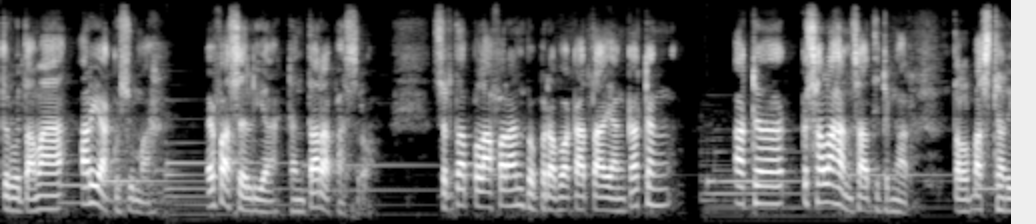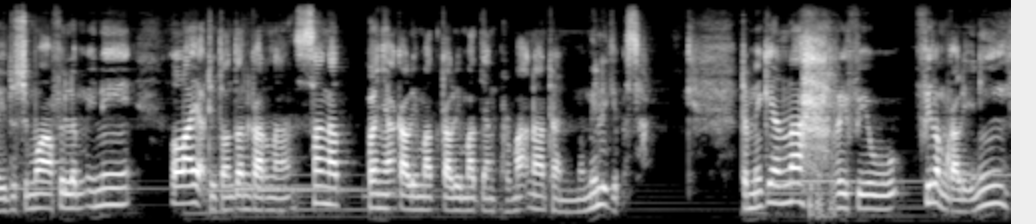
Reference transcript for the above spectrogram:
Terutama Arya Kusuma, Eva Celia, dan Tara Basro. Serta pelafalan beberapa kata yang kadang ada kesalahan saat didengar. Terlepas dari itu semua, film ini layak ditonton karena sangat banyak kalimat-kalimat yang bermakna dan memiliki pesan. Demikianlah review film kali ini.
